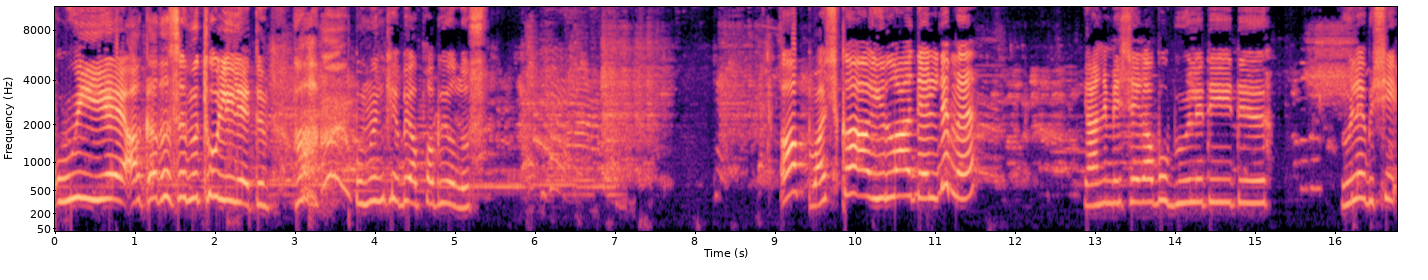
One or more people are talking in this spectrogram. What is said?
Uy yeah, arkadaşımı trolledim. Ha, bunun gibi yapabiliyoruz. Başka ayılar deldi mi? Yani mesela bu böyle değildi. Öyle bir şey,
